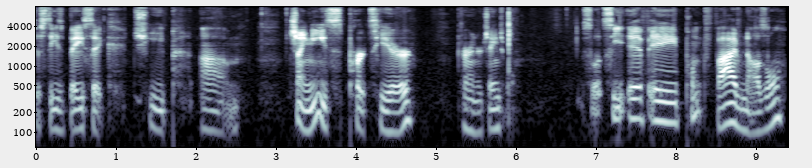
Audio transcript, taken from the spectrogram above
just these basic, cheap um, Chinese parts here are interchangeable. So let's see if a 0.5 nozzle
